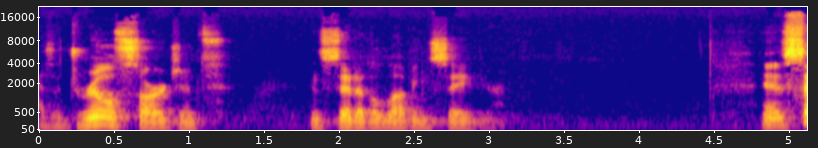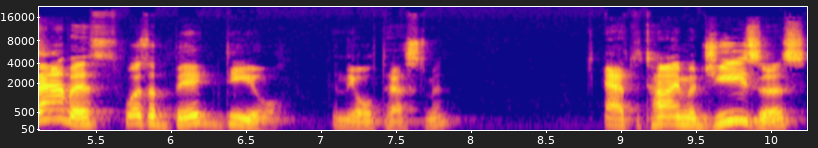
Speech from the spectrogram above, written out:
as a drill sergeant instead of a loving Savior. And Sabbath was a big deal in the Old Testament. At the time of Jesus,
